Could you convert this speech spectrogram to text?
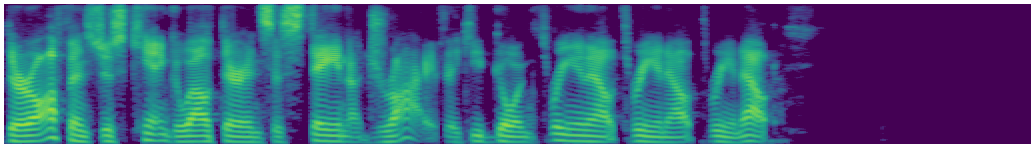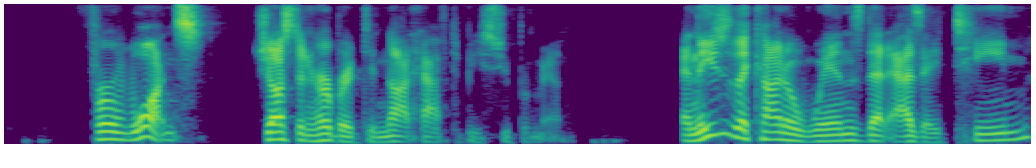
their offense just can't go out there and sustain a drive. They keep going three and out, three and out, three and out. For once, Justin Herbert did not have to be Superman. And these are the kind of wins that as a team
